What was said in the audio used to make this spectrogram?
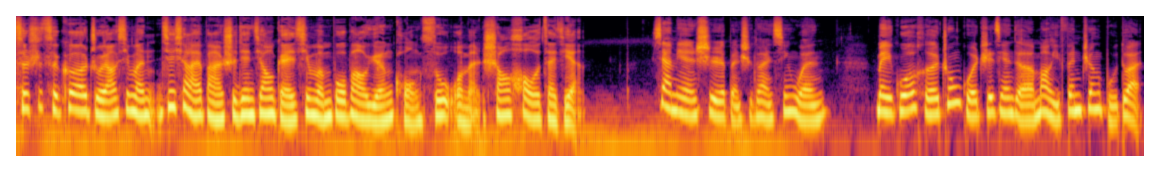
此时此刻，主要新闻。接下来把时间交给新闻播报员孔苏，我们稍后再见。下面是本时段新闻：美国和中国之间的贸易纷争不断，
